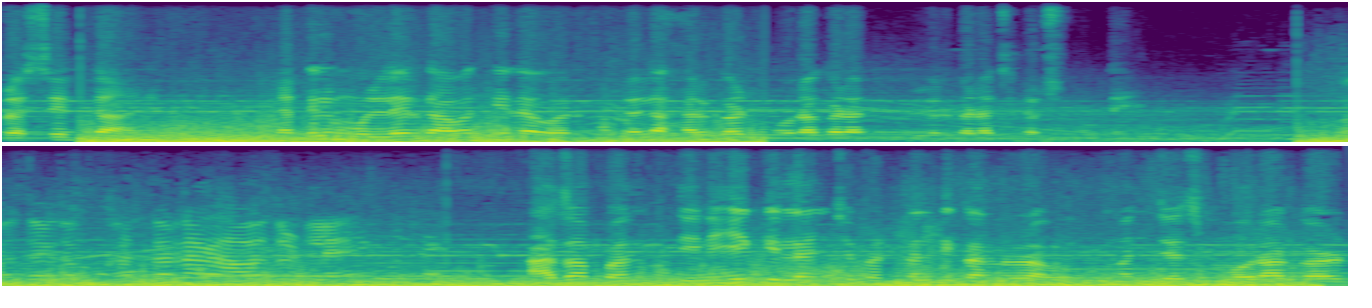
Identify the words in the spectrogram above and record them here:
प्रसिद्ध आहेत. त्यातील मुल्हेर गावात गेल्यावर आपल्याला हरगड मोरागड आणि मुल्हेर गडाचे दर्शन होते. एकदम खतरनाक आवाज सुटले आज आपण तिन्ही किल्ल्यांची भटकंती करणार आहोत म्हणजेच मोरागड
